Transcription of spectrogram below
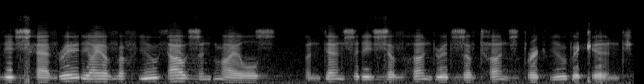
These have radii of a few thousand miles and densities of hundreds of tons per cubic inch.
